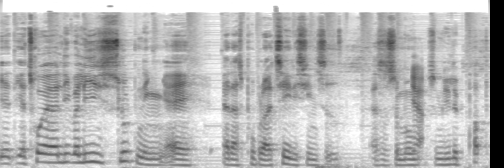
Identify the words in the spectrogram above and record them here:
Jeg, jeg tror, jeg lige var lige i slutningen af, af deres popularitet i sin tid. Altså som, ung, Ja. ja. som lille pop.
